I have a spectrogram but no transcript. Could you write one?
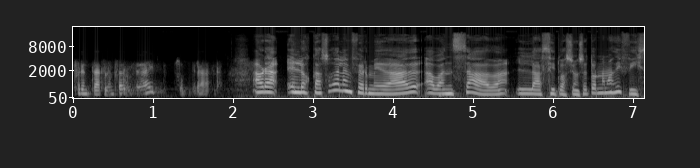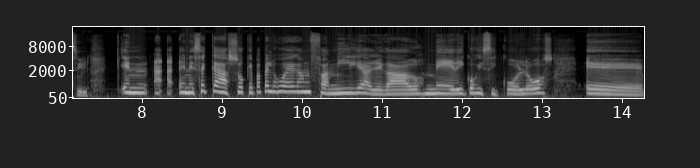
enfrentar la enfermedad superarla. Ahora, en los casos de la enfermedad avanzada, la situación se torna más difícil. En, en ese caso, ¿qué papel juegan familia, allegados, médicos y psicólogos eh,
